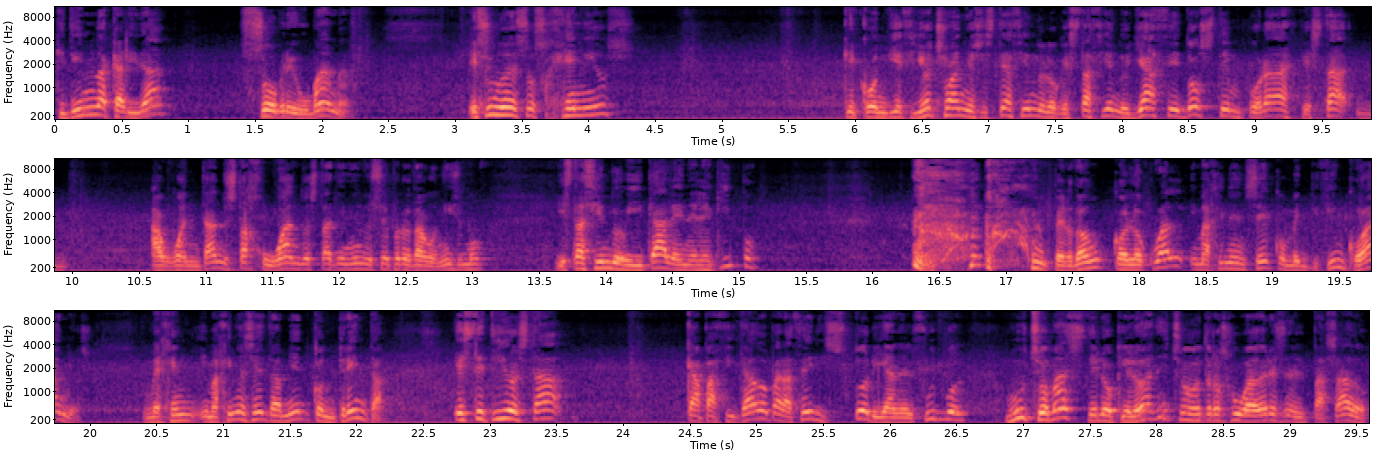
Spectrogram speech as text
que tiene una calidad sobrehumana. Es uno de esos genios que con 18 años esté haciendo lo que está haciendo, ya hace dos temporadas que está aguantando, está jugando, está teniendo ese protagonismo y está siendo vital en el equipo. Perdón, con lo cual, imagínense con 25 años, imagínense también con 30. Este tío está capacitado para hacer historia en el fútbol mucho más de lo que lo han hecho otros jugadores en el pasado.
